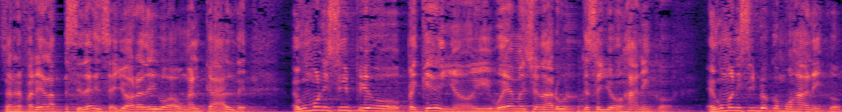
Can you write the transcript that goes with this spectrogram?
Se refería a la presidencia. Yo ahora digo a un alcalde. En un municipio pequeño, y voy a mencionar uno, qué sé yo, Jánico. En un municipio como Jánico,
